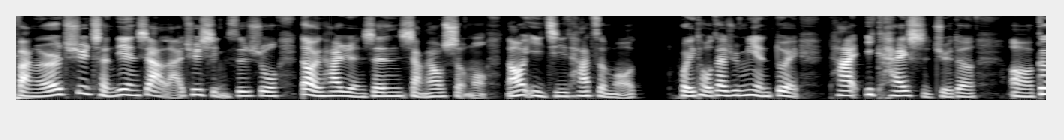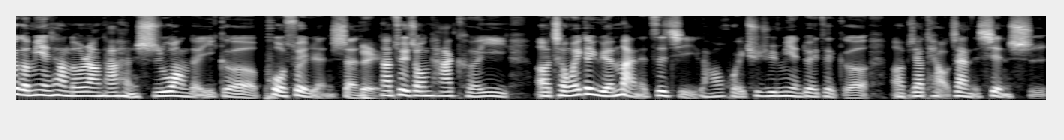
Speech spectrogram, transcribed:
反而去沉淀下来，嗯、去醒思说，到底他人生想要什么，然后以及他怎么。回头再去面对他一开始觉得。呃，各个面向都让他很失望的一个破碎人生。对，那最终他可以呃成为一个圆满的自己，然后回去去面对这个呃比较挑战的现实。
